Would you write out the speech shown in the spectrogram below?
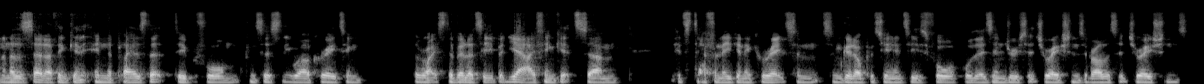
And as I said, I think in, in the players that do perform consistently well, creating the right stability. But yeah, I think it's um, it's definitely going to create some some good opportunities for for those injury situations or other situations,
